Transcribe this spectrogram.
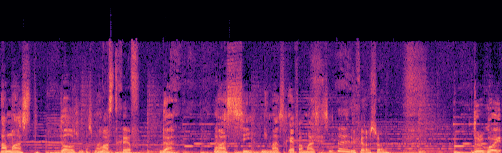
а must, должен посмотреть. Must have. Да. Must see. Не must have, а must see. Хорошо. Другой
